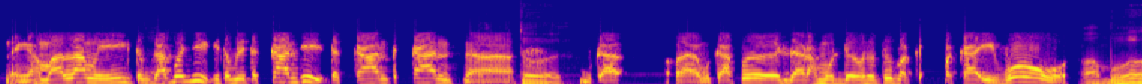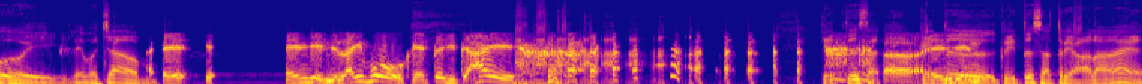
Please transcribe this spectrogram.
Tengah malam ni Kita buka Ah. apa cik? Kita boleh tekan cik Tekan, tekan ah, Betul. Buka ah, Buka apa Darah muda masa tu Pakai, pakai Evo Oh boy, lain macam. eh, eh, Engine je lah Evo Kereta GTI Kereta sa- Ah, kereta engine. kereta Satria lah eh.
